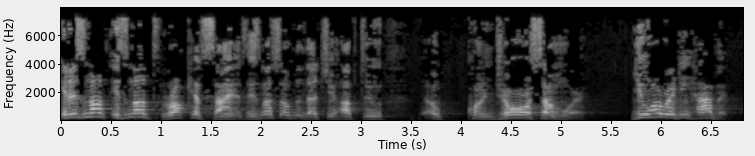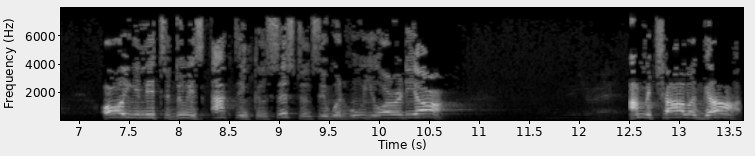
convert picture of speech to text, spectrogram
It is not, it's not rocket science. It's not something that you have to uh, conjure somewhere. You already have it. All you need to do is act in consistency with who you already are. I'm a child of God.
